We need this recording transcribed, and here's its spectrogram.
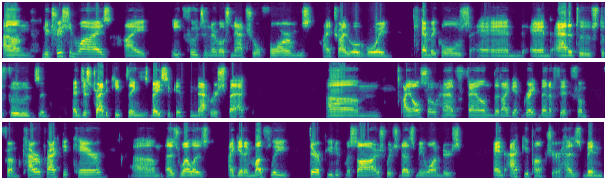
Um, nutrition wise, I eat foods in their most natural forms. I try to avoid chemicals and and additives to foods and and just try to keep things basic in that respect. Um, I also have found that I get great benefit from from chiropractic care, um, as well as I get a monthly therapeutic massage, which does me wonders. And acupuncture has been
